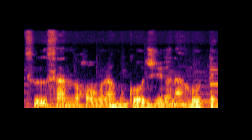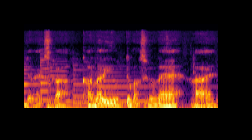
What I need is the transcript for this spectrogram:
通算のホームランも50何本打ってんじゃないですか。かなり打ってますよね。はい。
